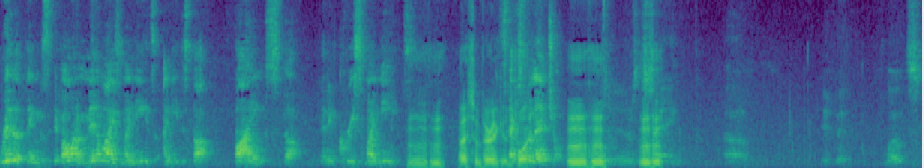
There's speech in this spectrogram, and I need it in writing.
rid of things, if I want to minimize my needs, I need to stop buying stuff that increase my needs. hmm That's a very It's good point. exponential. hmm There's Mhm. a saying, um, if it floats,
